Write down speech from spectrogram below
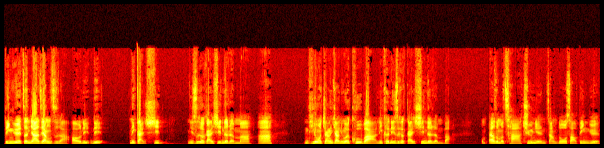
订阅增加这样子啊？哦，你你你敢信？你是个敢信的人吗？啊？你听我讲讲，你会哭吧？你肯定是个敢信的人吧？我们要怎么查？去年涨多少订阅？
